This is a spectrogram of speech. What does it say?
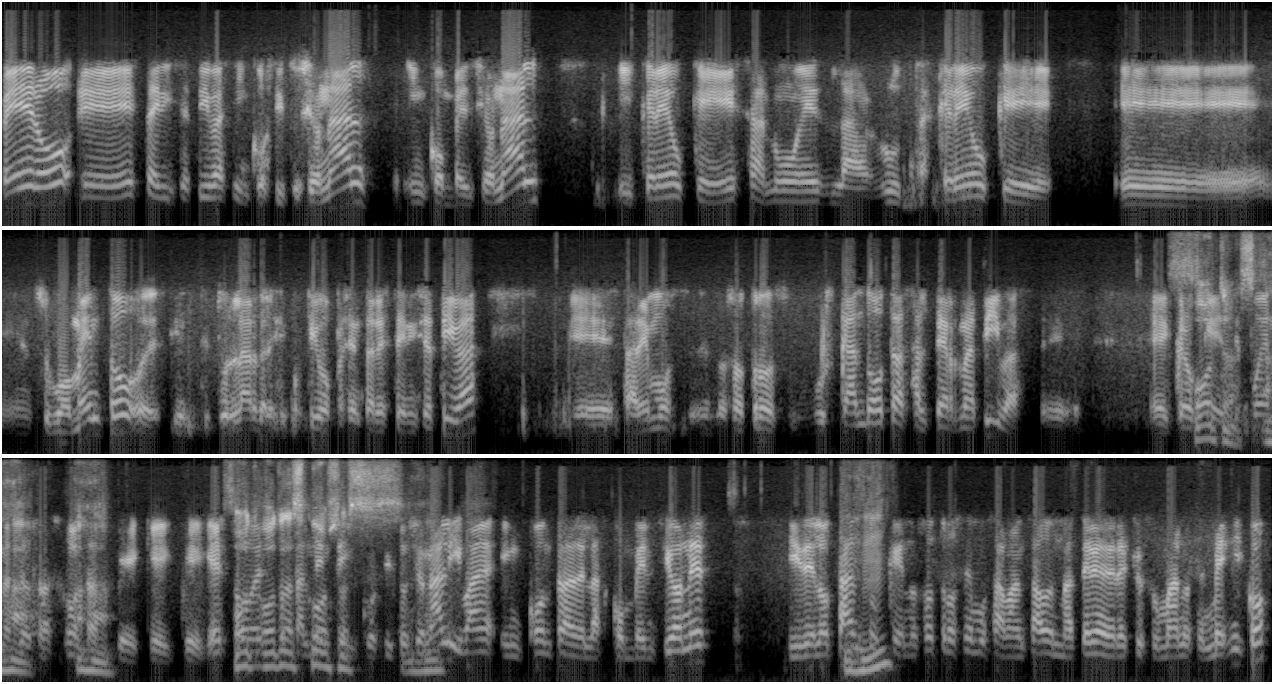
pero eh, esta iniciativa es inconstitucional, inconvencional, y creo que esa no es la ruta. Creo que eh, en su momento, si el titular del Ejecutivo presentar esta iniciativa, eh, estaremos nosotros buscando otras alternativas. Eh, creo que se pueden hacer otras cosas, que, que, que esto es otras cosas. inconstitucional y va en contra de las convenciones y de lo tanto que nosotros hemos avanzado en materia de derechos humanos en México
